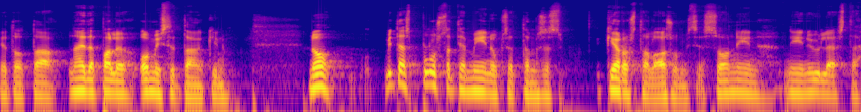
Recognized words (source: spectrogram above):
ja tota, näitä paljon omistetaankin. No, mitäs plussat ja miinukset tämmöisessä kerrostaloasumisessa on niin, niin yleistä?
